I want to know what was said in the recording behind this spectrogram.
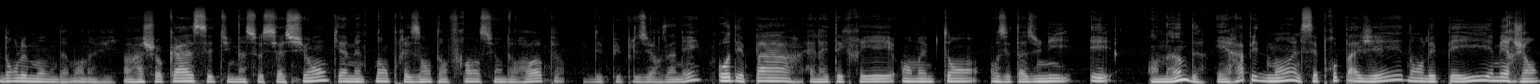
dans le monde, à mon avis. Ashoka, c'est une association qui est maintenant présente en France et en Europe depuis plusieurs années. Au départ, elle a été créée en même temps aux États-Unis et en Inde et rapidement elle s'est propagée dans les pays émergents,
